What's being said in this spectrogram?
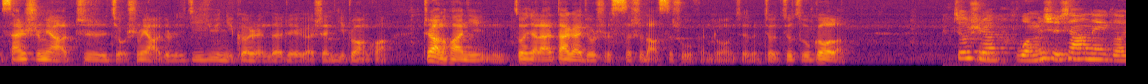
三十秒至九十秒，就是基于你个人的这个身体状况。这样的话，你做下来大概就是四十到四十五分钟，我觉得就就足够了。就是我们学校那个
